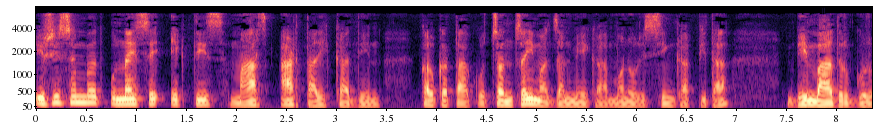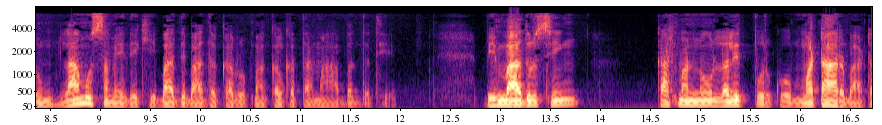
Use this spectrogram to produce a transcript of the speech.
ईस्वी सम्बत उन्नाइस सय एकतीस मार्च आठ तारीकका दिन कलकत्ताको चञ्चैमा जन्मिएका मनोरी सिंहका पिता भीमबहादुर गुरूङ लामो समयदेखि वाद्यवादकका रूपमा कलकत्तामा आबद्ध थिए। भीमबहादुर सिंह काठमाण्डु ललितपुरको मटारबाट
